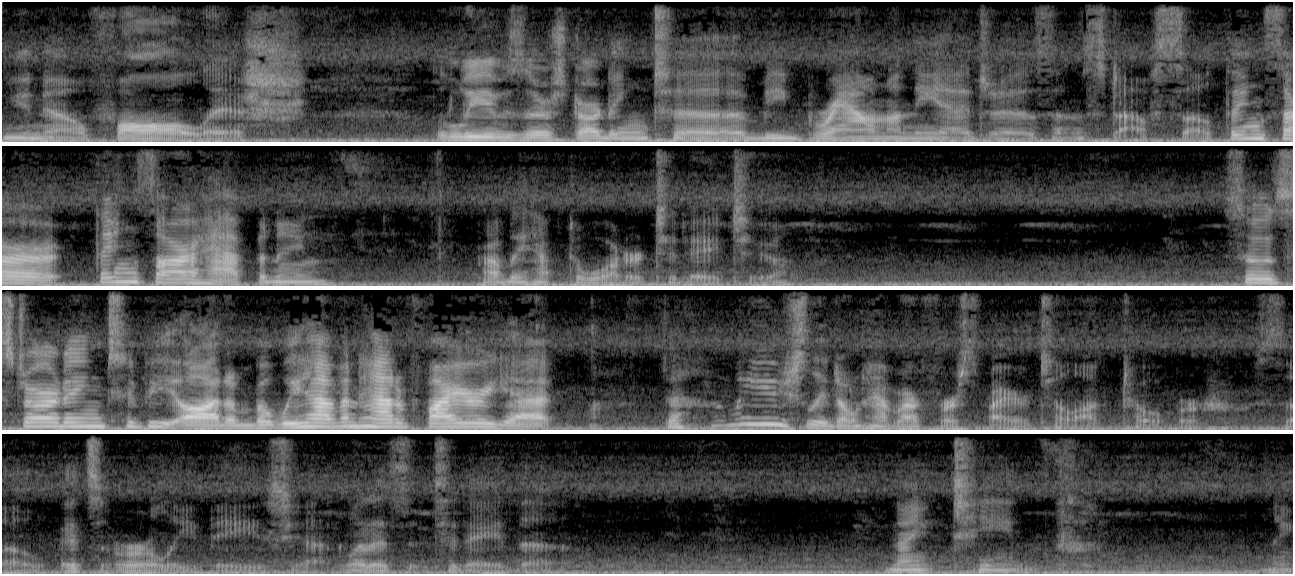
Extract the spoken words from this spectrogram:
you know, fallish. The leaves are starting to be brown on the edges and stuff. So things are, things are happening. Probably have to water today too. So it's starting to be autumn, but we haven't had a fire yet. We usually don't have our first fire till October so it's early days yet. What is it today? The 19th. 19th.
